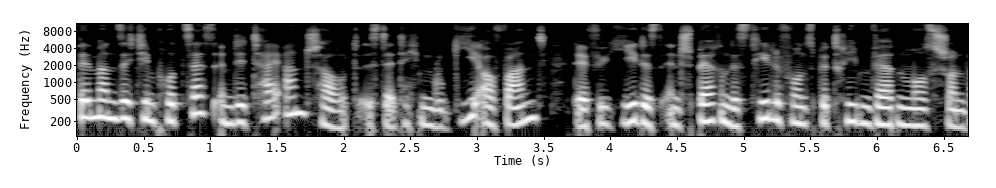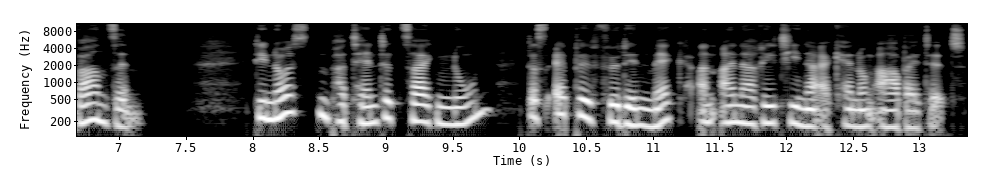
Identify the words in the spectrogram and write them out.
Wenn man sich den Prozess im Detail anschaut, ist der Technologieaufwand, der für jedes Entsperren des Telefons betrieben werden muss, schon Wahnsinn. Die neuesten Patente zeigen nun, dass Apple für den Mac an einer Retina-Erkennung arbeitet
